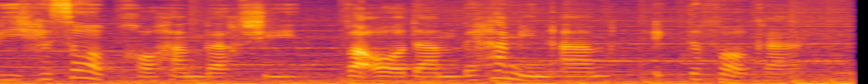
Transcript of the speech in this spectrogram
بی حساب خواهم بخشید و آدم به همین امر اکتفا کرد.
